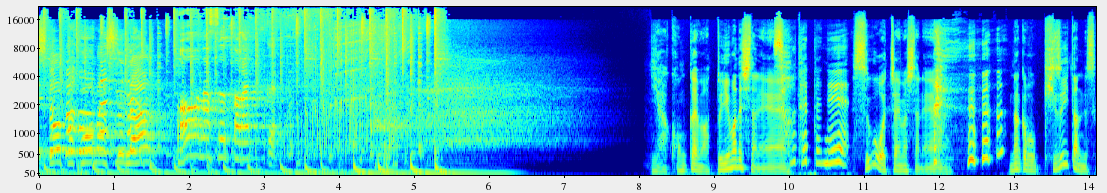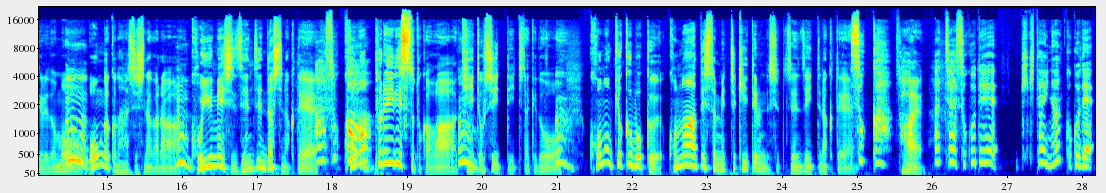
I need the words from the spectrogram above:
ストパフォーマンスラン。ボーナストラックいや今回もあっという間でしたね。そうだったね。すぐ終わっちゃいましたね。なんか僕気づいたんですけれども、うん。音楽の話しながら、うん。固有名詞全然出してなくてこのかプレイリストとかは聞いてほしいって言ってたけど、うん。この曲僕このアーティストめっちゃ聞いてるんですよって全然言ってなくて。そっか。はい。あじゃあそこで聞きたいなここで。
